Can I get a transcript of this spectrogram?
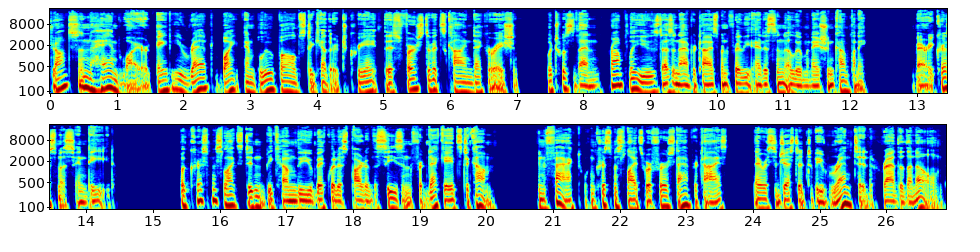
Johnson hand wired 80 red, white, and blue bulbs together to create this first of its kind decoration, which was then promptly used as an advertisement for the Edison Illumination Company. Merry Christmas, indeed. But Christmas lights didn't become the ubiquitous part of the season for decades to come. In fact, when Christmas lights were first advertised, they were suggested to be rented rather than owned,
